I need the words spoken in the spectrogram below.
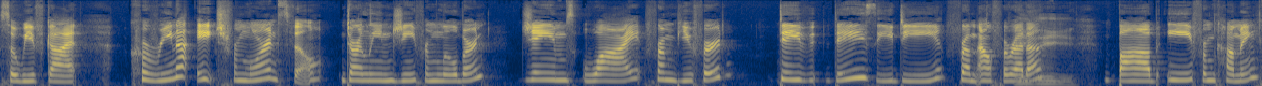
So we've got Karina H. from Lawrenceville, Darlene G. from Lilburn, James Y. from Buford, Dave, Daisy D. from Alpharetta, Daisy. Bob E. from Cumming,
